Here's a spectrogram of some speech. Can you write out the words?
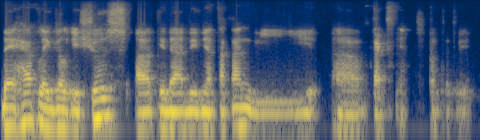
They have legal issues, uh, tidak dinyatakan di uh, teksnya, seperti itu.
